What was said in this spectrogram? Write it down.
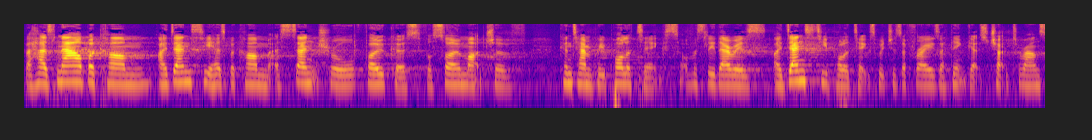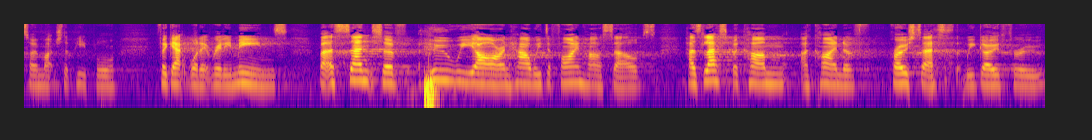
but has now become, identity has become a central focus for so much of contemporary politics. Obviously, there is identity politics, which is a phrase I think gets chucked around so much that people forget what it really means. But a sense of who we are and how we define ourselves has less become a kind of process that we go through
